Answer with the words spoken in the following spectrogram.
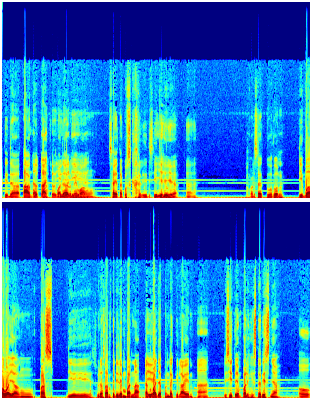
tidak takut ah. kacau juga padahal dia. memang saya takut sekali di situ Iya, juga iya. Pada saya turun di bawah yang pas di sudah sampai di Lembana kan Iya. banyak pendaki lain Heeh. Di situ yang paling histerisnya Oh,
